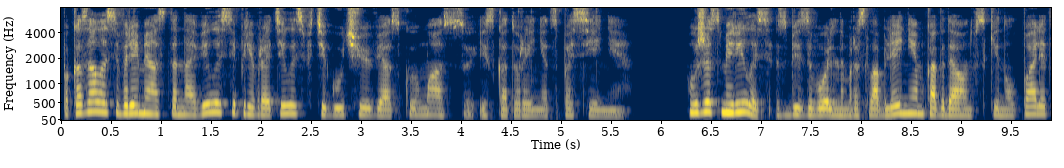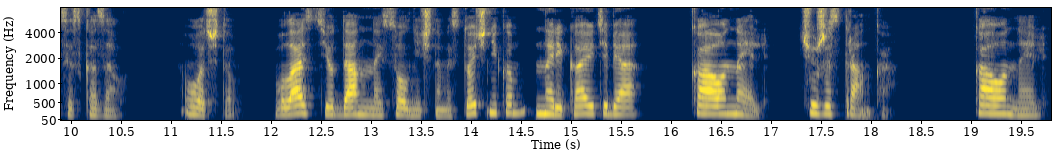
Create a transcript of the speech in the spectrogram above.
Показалось, время остановилось и превратилось в тягучую вязкую массу, из которой нет спасения. Уже смирилась с безвольным расслаблением, когда он вскинул палец и сказал. «Вот что. Властью, данной солнечным источником, нарекаю тебя Каонель, чужестранка». «Каонель,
